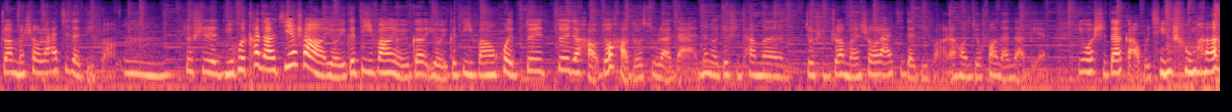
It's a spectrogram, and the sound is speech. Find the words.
专门收垃圾的地方。嗯，就是你会看到街上有一个地方，有一个有一个地方会堆堆着好多好多塑料袋，那个就是他们就是专门收垃圾的地方，然后你就放在那边，因为实在搞不清楚嘛。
